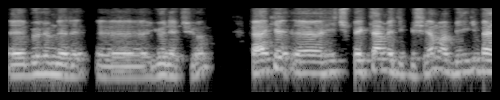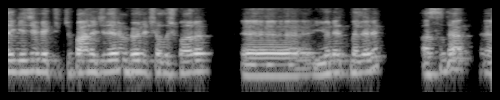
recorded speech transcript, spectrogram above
e, bölümleri e, yönetiyor. Belki e, hiç beklenmedik bir şey ama bilgi belgeci ve kütüphanecilerin böyle çalışmaları e, yönetmeleri aslında e,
